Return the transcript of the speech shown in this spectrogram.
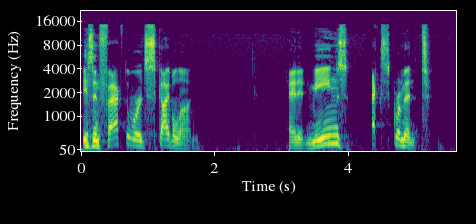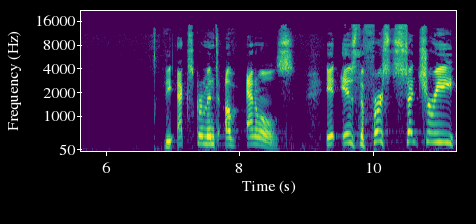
is in fact the word skybalon. And it means excrement the excrement of animals. It is the first century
